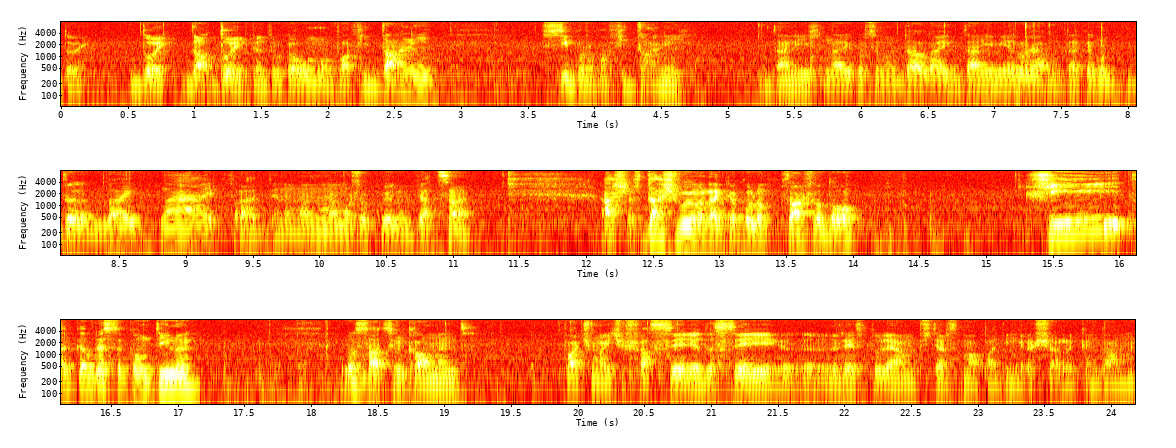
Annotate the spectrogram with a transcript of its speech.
2. 2, da, 2, pentru că unul va fi Dani. Sigur va fi Dani. Dani nu are cum să nu dea like, Dani mi-e loial. Dacă nu dă like, n-ai frate, nu mai, nu mai mă joc cu el în viața mea. Așa, și dați și voi un like acolo, să am și o două. Și dacă vreți să continui, lăsați în coment. Facem aici și o serie de serie, restul le-am șters mapa din greșeală când am...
